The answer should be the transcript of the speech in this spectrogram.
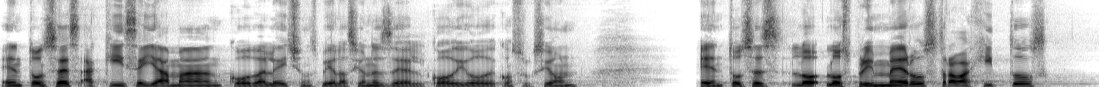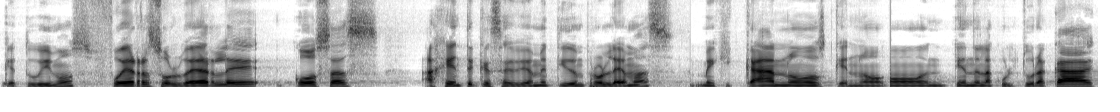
Entonces aquí se llaman code violations, violaciones del código de construcción. Entonces los primeros trabajitos que tuvimos fue resolverle cosas a gente que se había metido en problemas, mexicanos que no, no entienden la cultura acá,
